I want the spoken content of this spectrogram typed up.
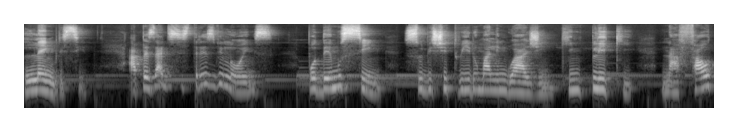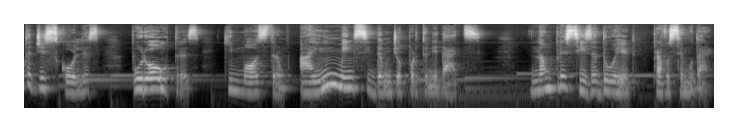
Lembre-se, apesar desses três vilões, podemos sim substituir uma linguagem que implique na falta de escolhas por outras que mostram a imensidão de oportunidades. Não precisa doer para você mudar.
